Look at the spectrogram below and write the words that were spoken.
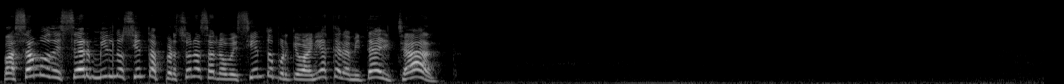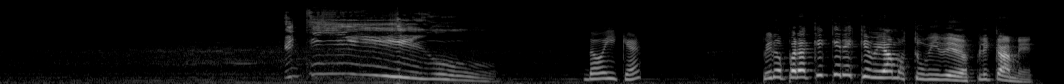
Pasamos de ser 1200 personas a 900 porque bañaste a la mitad del chat. Do Iker. Pero ¿para qué querés que veamos tu video? Explícame.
